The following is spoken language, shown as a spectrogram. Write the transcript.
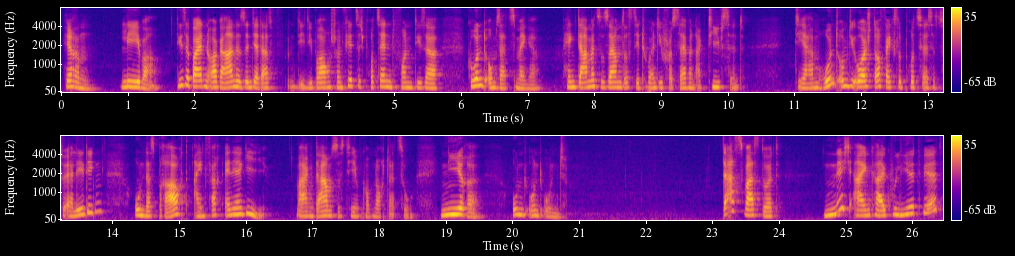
Hirn, Leber. Diese beiden Organe sind ja das, die, die brauchen schon 40 Prozent von dieser Grundumsatzmenge. Hängt damit zusammen, dass die 24-7 aktiv sind. Die haben rund um die Uhr Stoffwechselprozesse zu erledigen und das braucht einfach Energie. Magen-Darm-System kommt noch dazu. Niere und, und, und. Das, was dort nicht einkalkuliert wird,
